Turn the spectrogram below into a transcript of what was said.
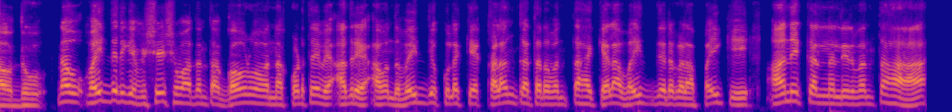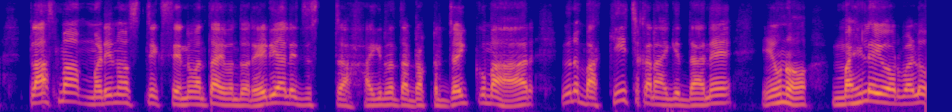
ಹೌದು ನಾವು ವೈದ್ಯರಿಗೆ ವಿಶೇಷವಾದಂತಹ ಗೌರವವನ್ನ ಕೊಡ್ತೇವೆ. ಆದ್ರೆ ಆ ಒಂದು ವೈದ್ಯ ಕುಲಕ್ಕೆ ಕಳಂಕ ತರುವಂತಹ ಕೆಲ ವೈದ್ಯರುಗಳ ಪೈಕಿ ಆನೇಕಲ್ನಲ್ಲಿರುವಂತಹ ಪ್ಲಾಸ್ಮಾ ಮಡಿನೋಸ್ಟಿಕ್ಸ್ ಎನ್ನುವಂತಹ ಒಂದು ರೇಡಿಯಾಲಜಿಸ್ಟ್ ಆಗಿರುವಂತಹ ಡಾಕ್ಟರ್ ಜೈಕುಮಾರ್ ಇವನೊಬ್ಬ ಕೀಚಕನಾಗಿದ್ದಾನೆ. ಇವನು ಮಹಿಳೆಯೋರ್ವಳು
